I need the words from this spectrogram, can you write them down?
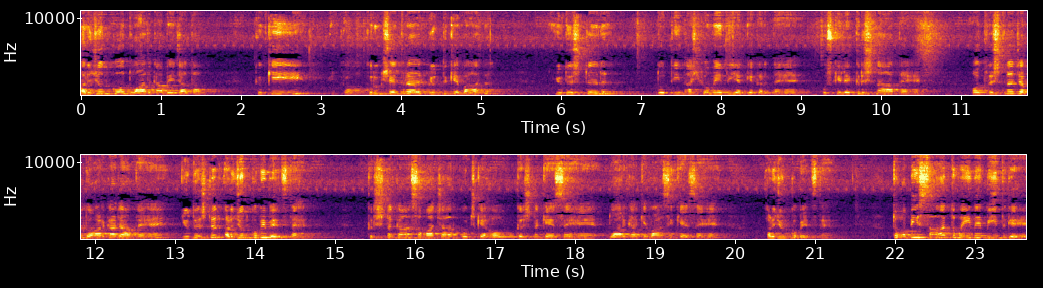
अर्जुन को द्वारका भेजा था, क्योंकि कुरुक्षेत्र युद्ध के बाद युधिष्ठिर दो तीन अश्वमेध यज्ञ करते हैं, उसके लिए कृष्ण आते हैं, और कृष्ण जब द्वारका जाते हैं, युधिष्ठिर अर्जुन को भी भेजते हैं। कृष्ण का समाचार पूछ के आओ, कृष्ण कैसे हैं, द्वारका के वासी कैसे हैं, अर्जुन को भेजते हैं। तो अभी सात महीने बीत गए,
